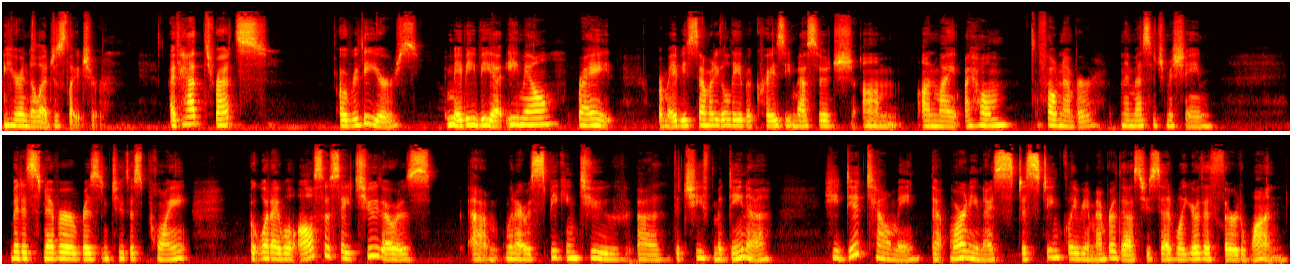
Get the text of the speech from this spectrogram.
here in the legislature. I've had threats over the years, maybe via email, right? Or maybe somebody will leave a crazy message um, on my, my home phone number, the message machine. But it's never risen to this point. But what I will also say, too, though, is um, when I was speaking to uh, the chief Medina, he did tell me that morning, I distinctly remember this. He said, Well, you're the third one.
